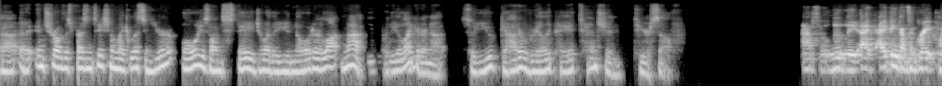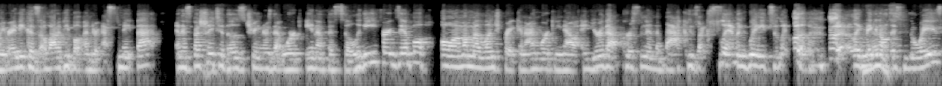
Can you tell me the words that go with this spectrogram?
uh, at an intro of this presentation, I'm like, listen, you're always on stage, whether you know it or not, whether you like it or not. So you got to really pay attention to yourself. Absolutely. I, I think that's a great point, Randy, because a lot of people underestimate that and especially to those trainers that work in a facility, for example, oh, I'm on my lunch break and I'm working out, and you're that person in the back who's like slamming weights and like, ugh, ugh, like making yes. all this noise.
